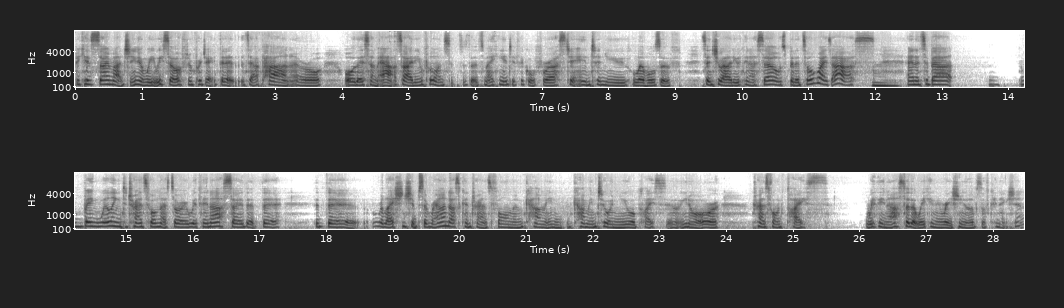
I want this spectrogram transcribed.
Because so much you know we, we so often project that it's our partner or or there's some outside influence that's, making it difficult for us to enter new levels of sensuality within ourselves but it's always us. Mm. And it's about being willing to transform that story within us so that the that the relationships around us can transform and come in come into a newer place you know or transformed place within us so that we can reach new levels of connection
